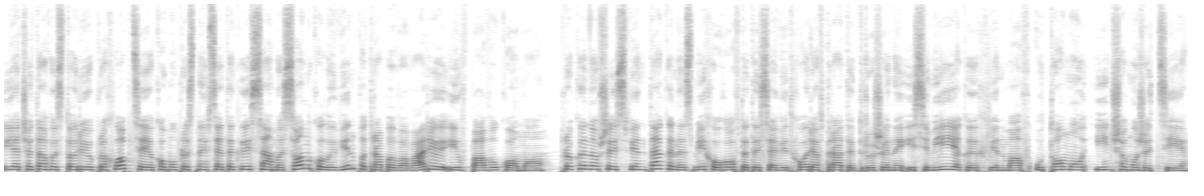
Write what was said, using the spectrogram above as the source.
Я читав історію про хлопця, якому приснився такий самий сон, коли він потрапив в аварію і впав у кому. Прокинувшись, він так і не зміг оговтатися від горя втрати дружини і сім'ї, яких він мав у тому іншому житті.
